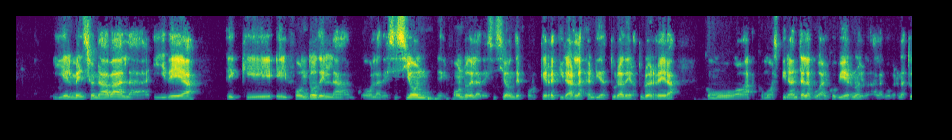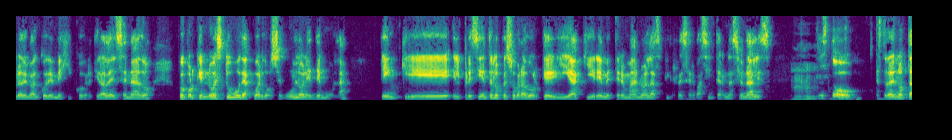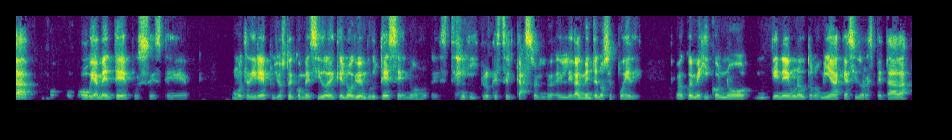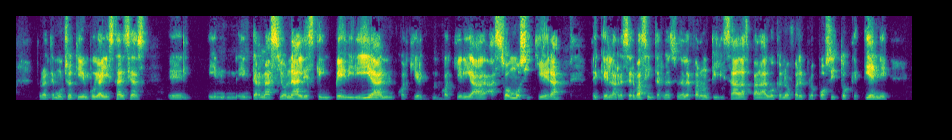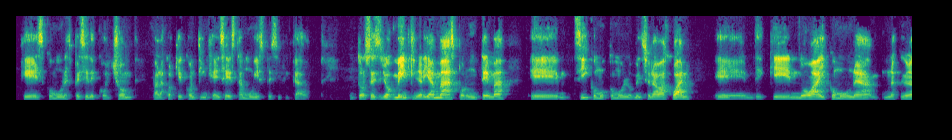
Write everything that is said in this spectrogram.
y él mencionaba la idea de que el fondo de la, o la decisión, el fondo de la decisión de por qué retirar la candidatura de Arturo Herrera como, como aspirante al gobierno, a la gobernatura del Banco de México, retirarla del Senado, fue porque no estuvo de acuerdo, según Loret de Mola, en que el presidente López Obrador quería, quiere meter mano a las reservas internacionales. Esto, esto denota, obviamente, pues, este, ¿cómo te diré? Pues yo estoy convencido de que el odio embrutece, ¿no? Este, y creo que este es el caso. Legalmente no se puede. El Banco de México no tiene una autonomía que ha sido respetada durante mucho tiempo y hay instancias eh, internacionales que impedirían cualquier, cualquier asomo siquiera de que las reservas internacionales fueran utilizadas para algo que no fuera el propósito que tiene, que es como una especie de colchón para cualquier contingencia y está muy especificado. Entonces yo me inclinaría más por un tema, eh, sí, como, como lo mencionaba Juan, eh, de que no hay como una,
